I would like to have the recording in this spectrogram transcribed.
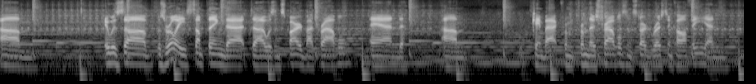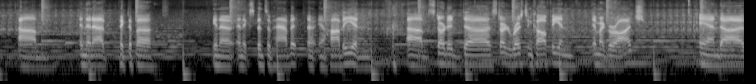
Um, it was uh, was really something that uh, was inspired by travel, and um, came back from from those travels and started roasting coffee and um, and then I picked up a, you know, an expensive habit, you know, hobby, and um, started uh, started roasting coffee in in my garage, and uh,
